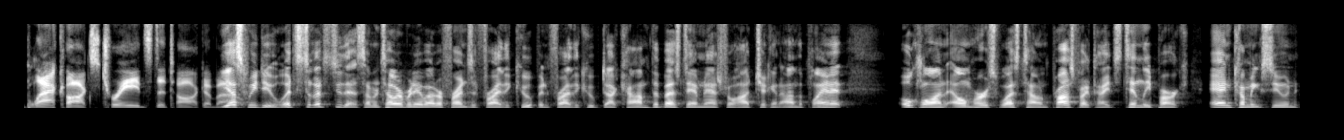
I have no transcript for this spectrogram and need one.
Blackhawks trades to talk about. yes, we do. Let's let's do this. I'm gonna tell everybody about our friends at Fry the Coop and FryTheCoop.com, the best damn Nashville hot chicken on the planet. Oak Lawn, Elmhurst, Westtown, Prospect Heights, Tinley Park, and coming soon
